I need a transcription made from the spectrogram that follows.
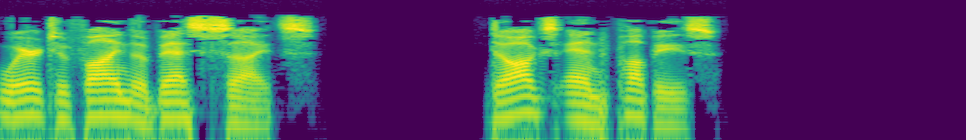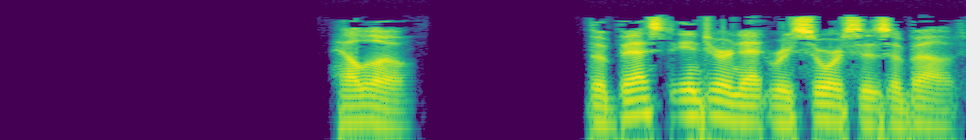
Where to find the best sites. Dogs and puppies. Hello. The best internet resources about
